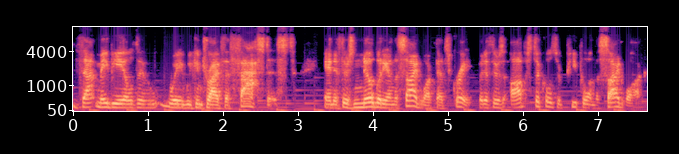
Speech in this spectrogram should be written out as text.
that may be able to way we can drive the fastest. And if there's nobody on the sidewalk, that's great. But if there's obstacles or people on the sidewalk,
